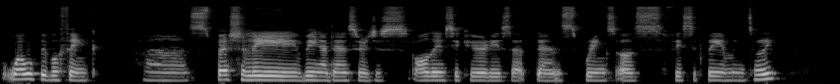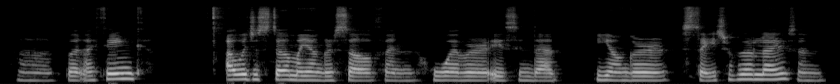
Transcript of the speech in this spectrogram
what would people think? Uh, especially being a dancer, just all the insecurities that dance brings us physically and mentally. Uh, but I think I would just tell my younger self and whoever is in that younger stage of their lives and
